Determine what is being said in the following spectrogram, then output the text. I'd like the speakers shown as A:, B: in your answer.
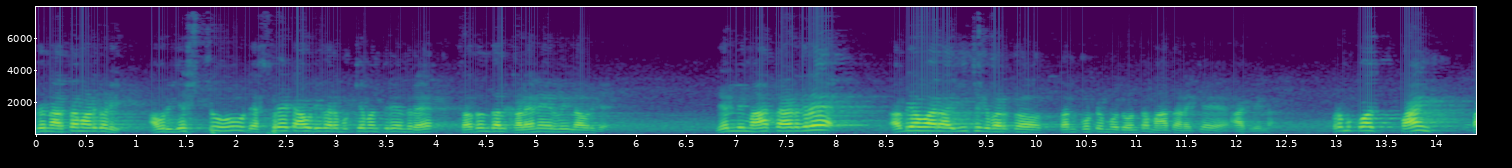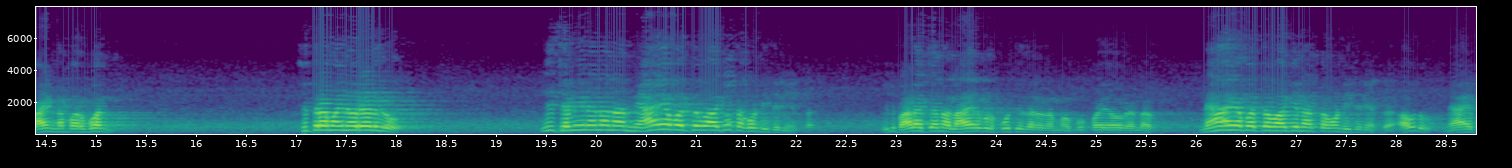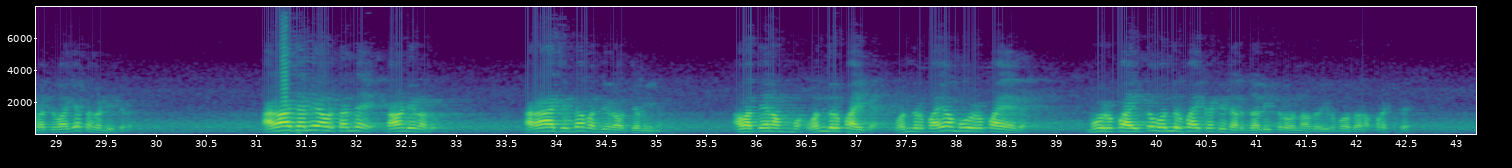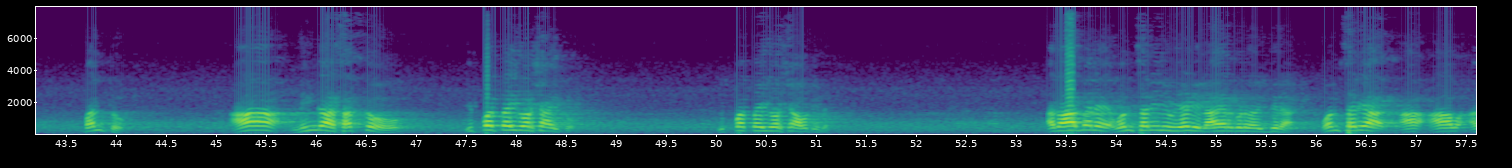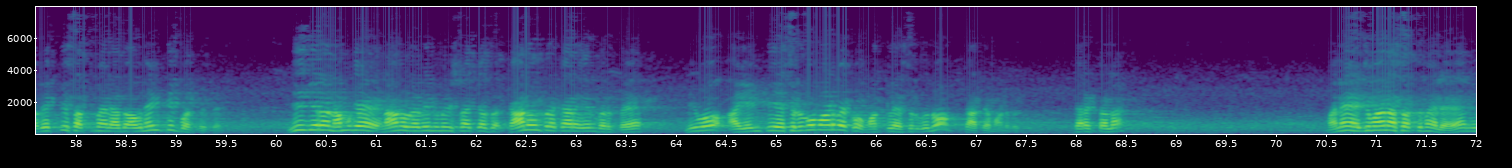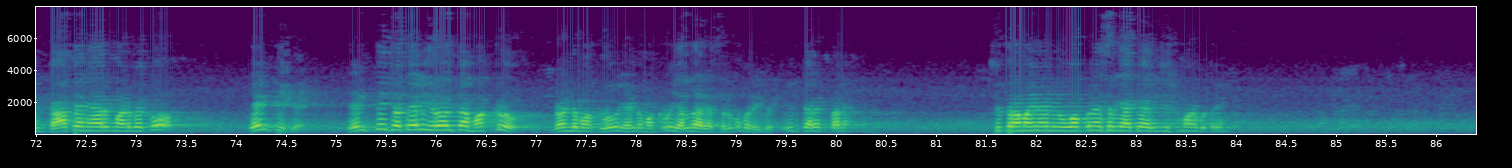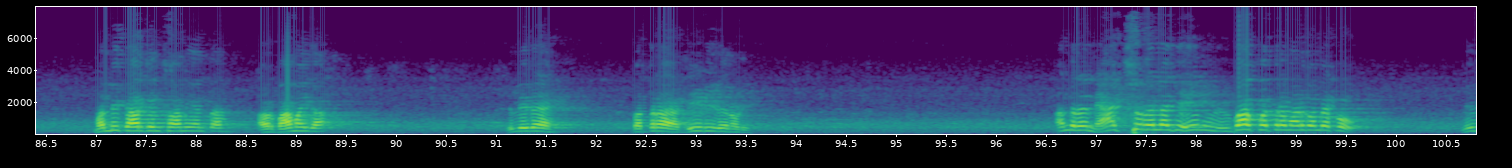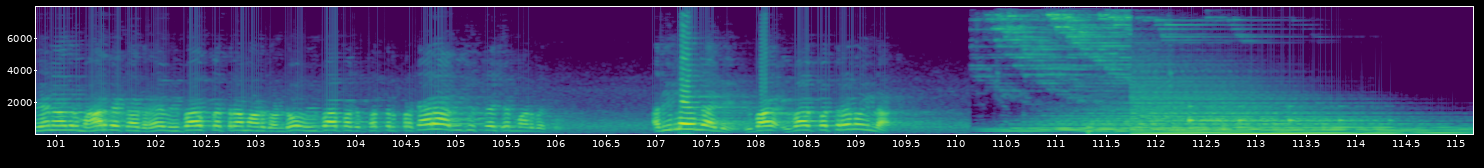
A: ಇದನ್ನ ಅರ್ಥ ಮಾಡ್ಕೊಳ್ಳಿ. ಅವರು ಎಷ್ಟು ಡೆಸ್ಪರೇಟ್ ಆಗಿಬಿಟ್ಟಿದ್ದಾರೆ ಮುಖ್ಯಮಂತ್ರಿ ಅಂದರೆ ಸದನದಲ್ಲಿ ಕಳೆನೇ ಇರಲಿಲ್ಲ ಅವರಿಗೆ. ಎಲ್ಲಿ ಮಾತಾಡಿದ್ರೆ ಅವ್ಯವಹಾರ ಈಚೆಗೆ ಬರುತ್ತೋ ತನ್ನ ಕುಟುಂಬದ್ದು ಅಂತ ಮಾತಾಡೋಕ್ಕೆ ಆಗಲಿಲ್ಲ. ಪ್ರಮುಖವಾದ ಪಾಯಿಂಟ್ ಪಾಯಿಂಟ್ ನಂಬರ್ ಒನ್ ಸಿದ್ದರಾಮಯ್ಯನವ್ರು ಹೇಳಿದ್ರು, ಈ ಜಮೀನನ್ನ ನಾನು ನ್ಯಾಯಬದ್ಧವಾಗಿ ತಗೊಂಡಿದ್ದೀನಿ ಅಂತ. ಇಲ್ಲಿ ಬಹಳ ಜನ ಲಾಯರ್ಗಳು ಕೂತಿದ್ದಾರೆ ನಮ್ಮ ಬುಪ್ಪಯ್ಯ ಅವರೆಲ್ಲರೂ. ನ್ಯಾಯಬದ್ಧವಾಗಿ ನಾನು ತಗೊಂಡಿದ್ದೀನಿ ಅಂತ. ಹೌದು, ನ್ಯಾಯಬದ್ಧವಾಗಿಯೇ ತಗೊಂಡಿದ್ದೀರ ಹರಾಜಲ್ಲಿ ಅವ್ರ ತಂದೆ ತಗೊಂಡಿರೋದು. ಹರಾಜಿಂದ ಬಂದಿರೋ ಜಮೀನು. ಅವತ್ತೇನೋ ಒಂದು ರೂಪಾಯಿಗೆ, ಒಂದು ರೂಪಾಯೋ ಮೂರು ರೂಪಾಯಿ ಇದೆ. ಮೂರು ರೂಪಾಯಿ ಇತ್ತು, ಒಂದು ರೂಪಾಯಿ ಕಟ್ಟಿದ್ದಾರೆ. ದಲಿತರು ಅನ್ನೋದು ಇರ್ಬೋದು ಅನ್ನೋ ಪ್ರಶ್ನೆ. ಬಂತು. ಆ ನಿಂಗ ಸತ್ತು ಇಪ್ಪತ್ತೈದು ವರ್ಷ ಆಯಿತು. ಇಪ್ಪತ್ತೈದು ವರ್ಷ ಔಟಿದೆ ಅದಾದ್ಮೇಲೆ ಒಂದ್ಸರಿ ನೀವು ಹೇಳಿ, ಲಾಯರ್ಗಳು ಇದ್ದೀರಾ ಒಂದ್ಸರಿ ಆ- ವ್ಯಕ್ತಿ ಸತ್ತ ಮೇಲೆ ಅದು ಅವನ ಹೆಂಡತಿಗೆ ಬರ್ತೈತೆ. ಈಗಿರೋ ನಮಗೆ, ನಾನು ರೆವಿನ್ಯೂ ಮಿನಿಸ್ಟರ್ ಕೆಲಸ ಕಾನೂನು ಪ್ರಕಾರ ಏನು ಬರುತ್ತೆ? ನೀವು ಆ ಹೆಂಡತಿ ಹೆಸರಿಗೂ ಮಾಡಬೇಕು ಮಕ್ಕಳ ಹೆಸರಿಗೂ ಖಾತೆ ಮಾಡಬೇಕು. ಕರೆಕ್ಟ್ ಅಲ್ಲ? ಮನೆ ಯಜಮಾನ ಸತ್ತ ಮೇಲೆ ನಿಮ್ಮ ಖಾತೆನ ಯಾರಿಗೆ ಮಾಡಬೇಕು? ಹೆಂಡತಿಗೆ. ಹೆಂಡತಿ ಜೊತೆಯಲ್ಲಿ ಇರೋಂಥ ಮಕ್ಕಳು ಗಂಡು ಮಕ್ಕಳು ಹೆಣ್ಣು ಮಕ್ಕಳು ಎಲ್ಲರ ಹೆಸರಿಗೂ ಬರೀಬೇಕು. ಇದು ಕರೆಕ್ಟ್ ತಾನೆ? ಸಿದ್ದರಾಮಯ್ಯ ನೀವು ಒಬ್ಬನ ಹೆಸರಿಗೆ ಯಾಕೆ ರಿಜಿಸ್ಟರ್ ಮಾಡಿಬಿಟ್ರಿ? ಮಲ್ಲಿಕಾರ್ಜುನ ಸ್ವಾಮಿ ಅಂತ ಅವ್ರ ಬಾಮೈದ ಇಲ್ಲಿದೆ. ಪತ್ರ ಡಿ ಡಿ ಇದೆ ನೋಡಿ. ಅಂದ್ರೆ ನ್ಯಾಚುರಲ್ ಆಗಿ ನೀವು ವಿಭಾಗ ಪತ್ರ ಮಾಡ್ಕೊಬೇಕು. ನೀವೇನಾದ್ರೂ ಮಾಡಬೇಕಾದ್ರೆ ವಿಭಾಗ ಪತ್ರ ಮಾಡಿಕೊಂಡು ವಿಭಾಗ ಪತ್ರ ಪ್ರಕಾರ ರಿಜಿಸ್ಟ್ರೇಷನ್ ಮಾಡಬೇಕು. ಅದಿಲ್ಲ ಇಲ್ಲ ಇಲ್ಲಿ ವಿಭಾಗ ವಿಭಾಗ ಪತ್ರನೂ ಇಲ್ಲ. Música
